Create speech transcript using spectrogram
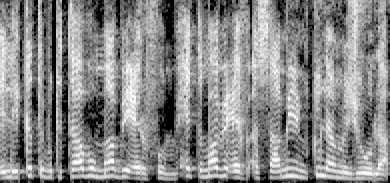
اللي كتب كتابه ما بيعرفهم حتى ما بيعرف أساميهم كلها مجهولة.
